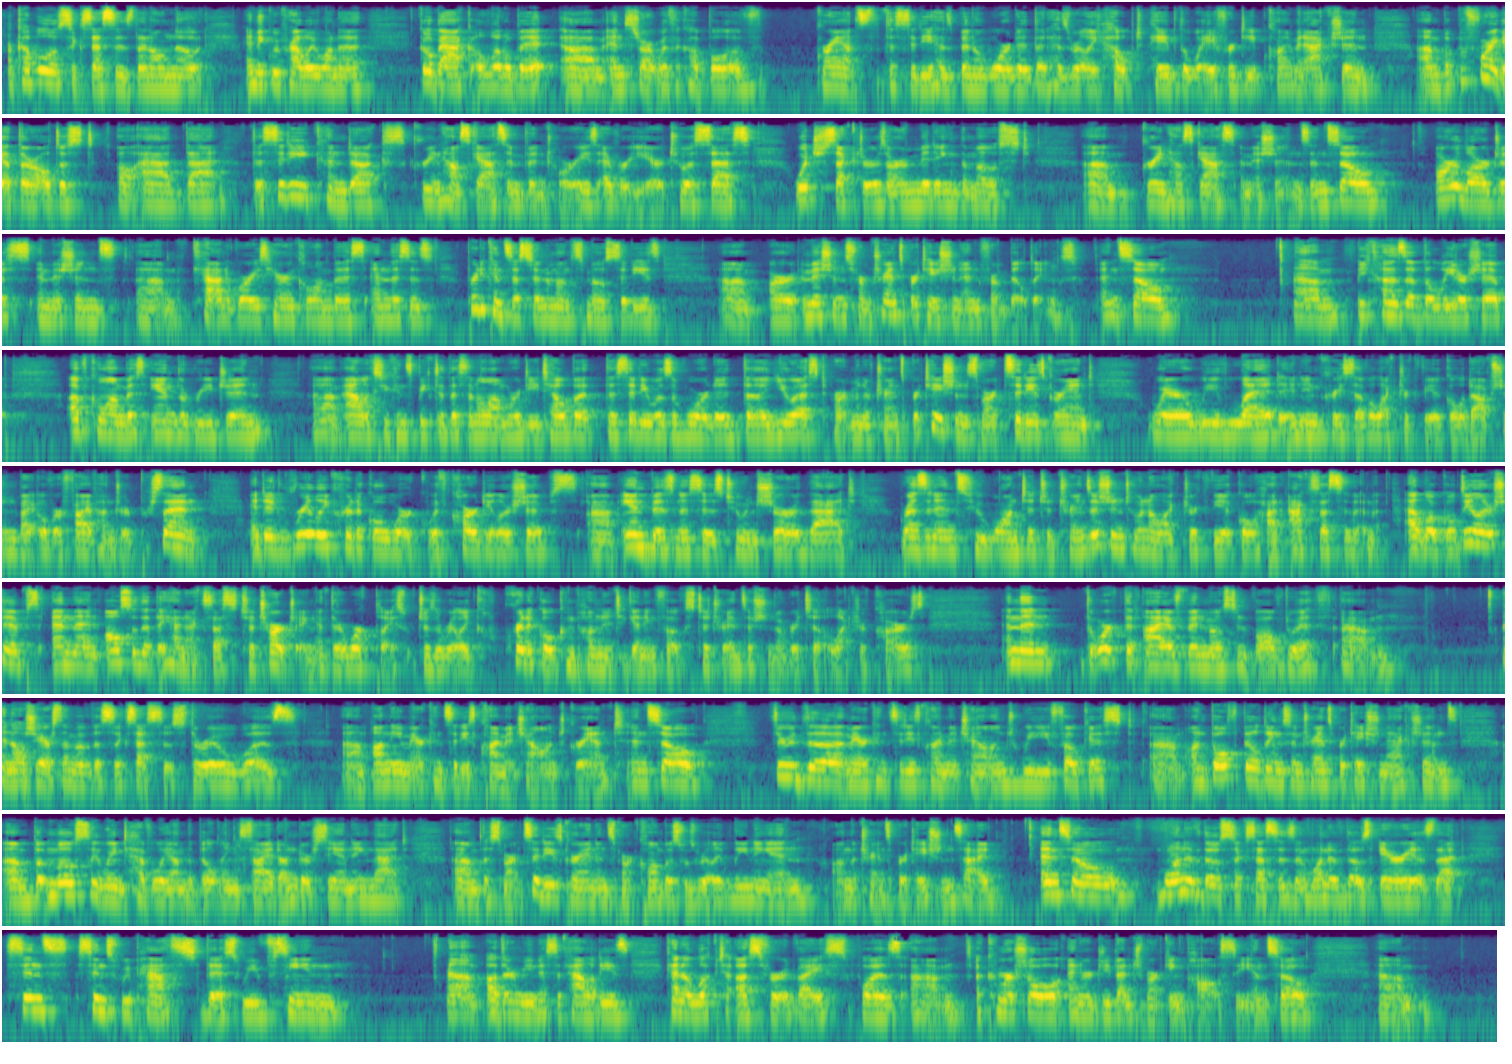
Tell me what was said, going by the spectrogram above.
a couple of successes that I'll note. I think we probably want to go back a little bit um, and start with a couple of grants that the city has been awarded that has really helped pave the way for deep climate action. Um, but before I get there, I'll just I'll add that the city conducts greenhouse gas inventories every year to assess which sectors are emitting the most um, greenhouse gas emissions. And so our largest emissions um, categories here in Columbus, and this is pretty consistent amongst most cities, um, are emissions from transportation and from buildings. And so, um, because of the leadership of Columbus and the region, um, Alex, you can speak to this in a lot more detail, but the city was awarded the U.S. Department of Transportation Smart Cities Grant, where we led an increase of electric vehicle adoption by over 500% and did really critical work with car dealerships um, and businesses to ensure that residents who wanted to transition to an electric vehicle had access to them at local dealerships, and then also that they had access to charging at their workplace, which is a really critical component to getting folks to transition over to electric cars. And then the work that I have been most involved with, um, and I'll share some of the successes through, was um, on the American Cities Climate Challenge grant. And so through the American Cities Climate Challenge, we focused um, on both buildings and transportation actions, um, but mostly leaned heavily on the building side, understanding that um, the Smart Cities grant and Smart Columbus was really leaning in on the transportation side. And so, one of those successes and one of those areas that since since we passed this, we've seen um, other municipalities kind of look to us for advice was um, a commercial energy benchmarking policy. And so um,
